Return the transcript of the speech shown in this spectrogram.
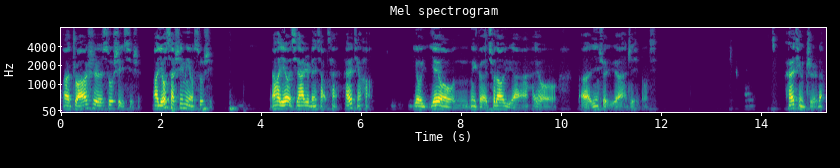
呃，主要是 sushi 其实啊，有 sashimi 有 sushi，然后也有其他日本小菜，还是挺好。有也有那个秋刀鱼啊，还有呃银鳕鱼啊这些东西，还是挺值的。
